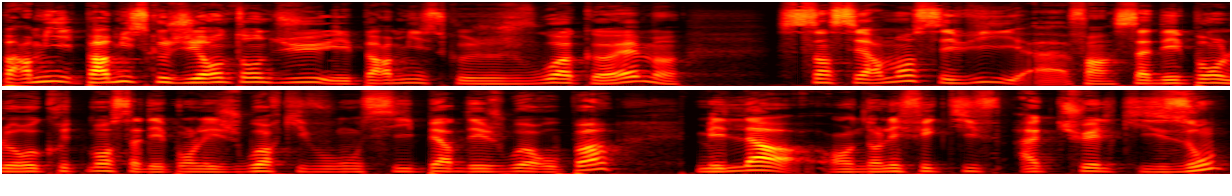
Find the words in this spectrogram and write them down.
parmi, parmi ce que j'ai entendu et parmi ce que je vois quand même, sincèrement, Séville, ah, enfin, ça dépend le recrutement, ça dépend les joueurs qui vont, s'ils perdent des joueurs ou pas. Mais là, dans l'effectif actuel qu'ils ont,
